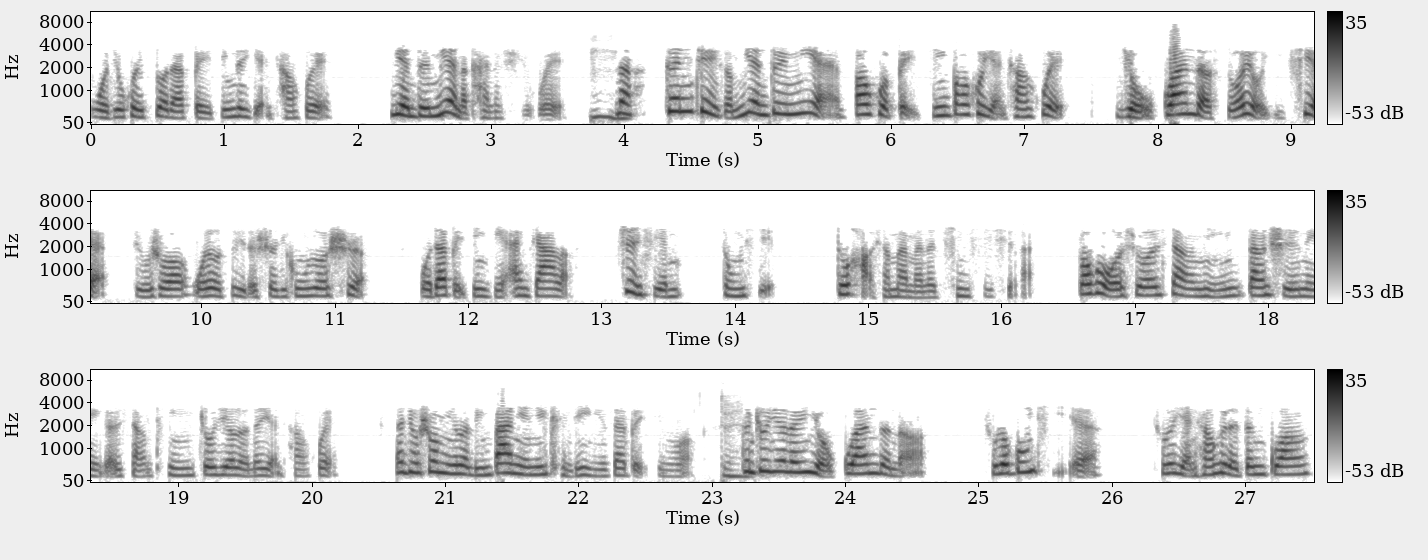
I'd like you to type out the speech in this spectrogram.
我就会坐在北京的演唱会，面对面的看着许巍。嗯，那跟这个面对面，包括北京，包括演唱会有关的所有一切，比如说我有自己的设计工作室，我在北京已经安家了，这些东西都好像慢慢的清晰起来。包括我说像您当时那个想听周杰伦的演唱会，那就说明了零八年你肯定已经在北京了。对，跟周杰伦有关的呢，除了工体，除了演唱会的灯光，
